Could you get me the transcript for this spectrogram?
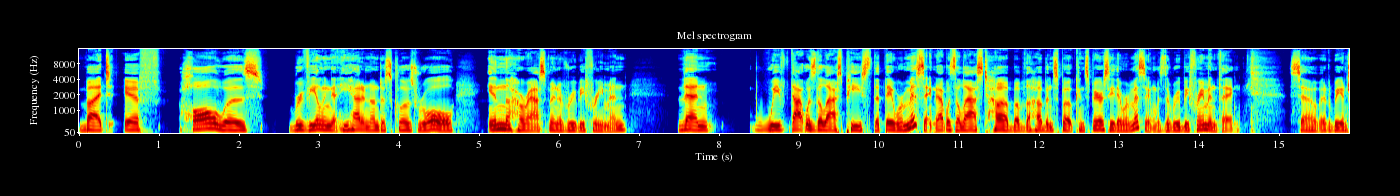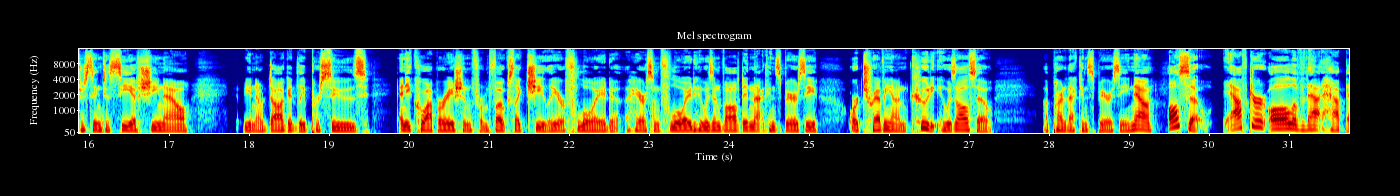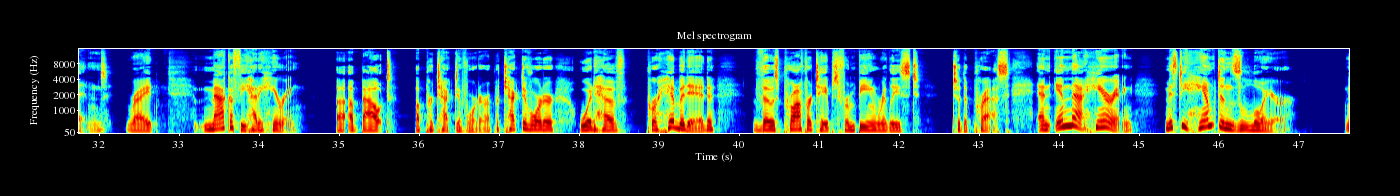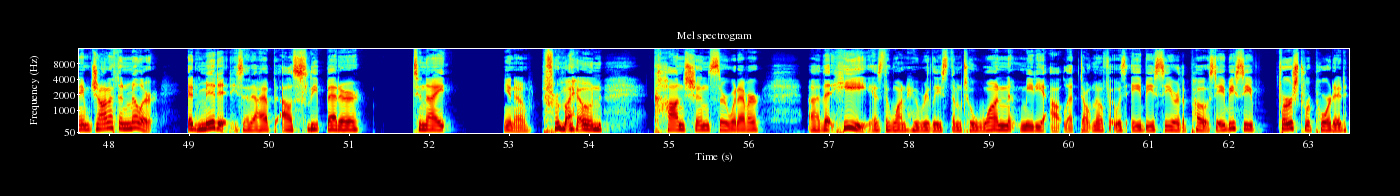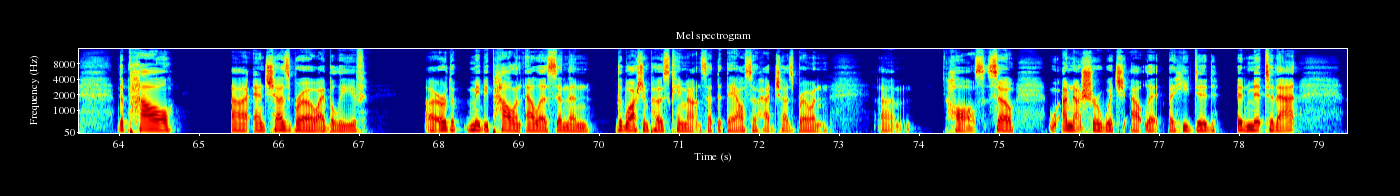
but if Hall was revealing that he had an undisclosed role in the harassment of Ruby Freeman, then we've that was the last piece that they were missing. That was the last hub of the hub and spoke conspiracy they were missing was the Ruby Freeman thing. So it'll be interesting to see if she now, you know, doggedly pursues any cooperation from folks like Cheeley or Floyd, uh, Harrison Floyd, who was involved in that conspiracy, or Trevian Kutti, who was also a part of that conspiracy. Now, also, after all of that happened, right, McAfee had a hearing uh, about a protective order. A protective order would have prohibited those proffer tapes from being released to the press. And in that hearing, Misty Hampton's lawyer, named Jonathan Miller, admitted, he said, I'll sleep better tonight, you know, for my own conscience or whatever, uh, that he is the one who released them to one media outlet. Don't know if it was ABC or the Post. ABC first reported the Powell uh, and Chesebro, I believe, uh, or the maybe Powell and Ellis, and then the Washington Post came out and said that they also had Chesebro and um, Halls. So I'm not sure which outlet, but he did admit to that.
